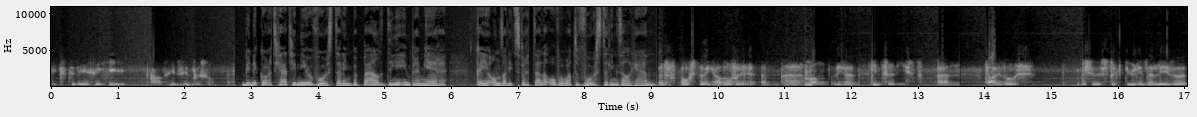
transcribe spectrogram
ik studeer regie aan het Riets in Brussel. Binnenkort gaat je nieuwe voorstelling Bepaalde Dingen in première. Kan je ons al iets vertellen over wat de voorstelling zal gaan? De voorstelling gaat over een eh, man die zijn kind verliest en daardoor een beetje de structuur in zijn leven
